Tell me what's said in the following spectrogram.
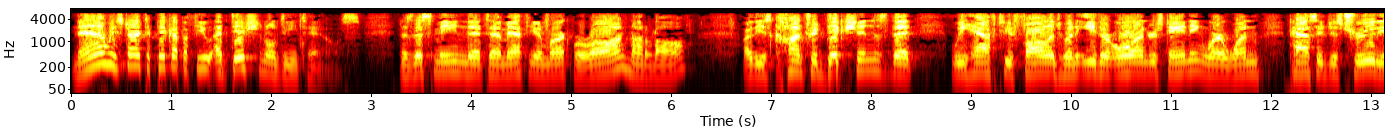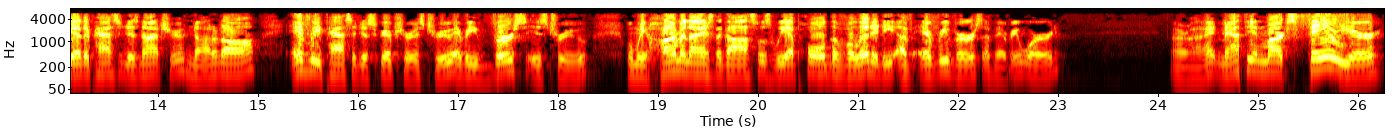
Now we start to pick up a few additional details. Does this mean that uh, Matthew and Mark were wrong? Not at all. Are these contradictions that we have to fall into an either or understanding where one passage is true, the other passage is not true? Not at all. Every passage of Scripture is true. Every verse is true. When we harmonize the Gospels, we uphold the validity of every verse, of every word. Alright. Matthew and Mark's failure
